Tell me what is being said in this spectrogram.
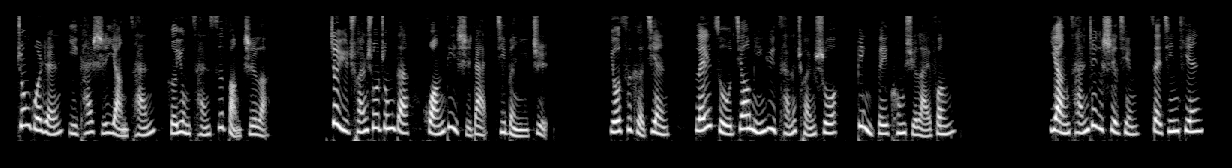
中国人已开始养蚕和用蚕丝纺织了。这与传说中的黄帝时代基本一致。由此可见。嫘祖教民育蚕的传说并非空穴来风。养蚕这个事情在今天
